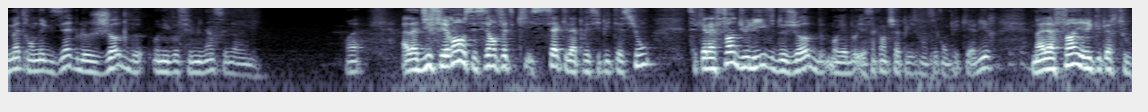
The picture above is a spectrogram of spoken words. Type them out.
mettre en exergue le Job au niveau féminin, c'est Noémie. À la différence, et c'est en fait qui- ça qui est la précipitation, c'est qu'à la fin du livre de Job, bon, il y a, beau- il y a 50 chapitres, hein, c'est compliqué à lire, mais à la fin, il récupère tout.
